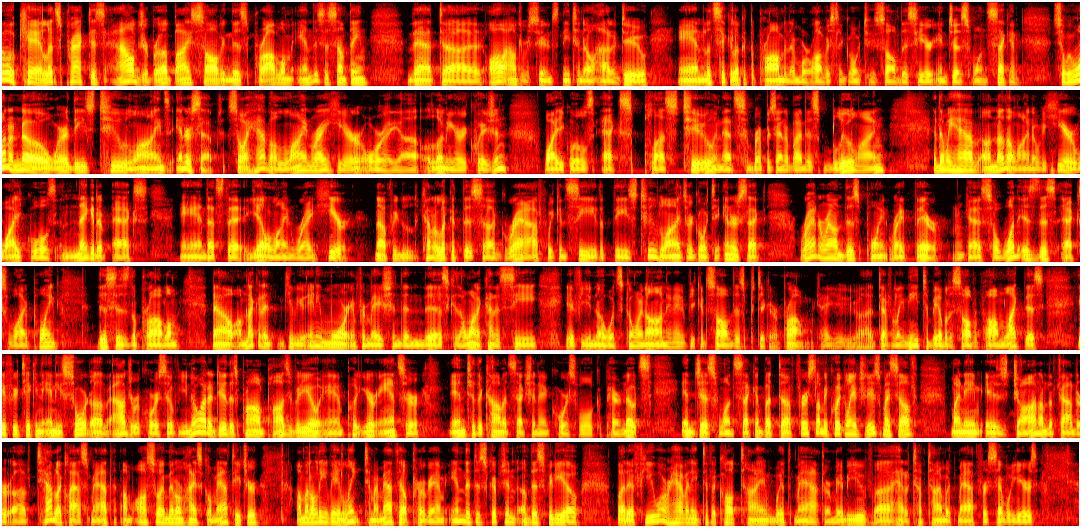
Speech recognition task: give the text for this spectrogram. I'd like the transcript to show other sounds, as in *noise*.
Okay, let's practice algebra by solving this problem. And this is something that uh, all algebra students need to know how to do. And let's take a look at the problem, and then we're obviously going to solve this here in just one second. So we want to know where these two lines intercept. So I have a line right here, or a, uh, linear equation, y equals x plus 2, and that's represented by this blue line. And then we have another line over here, y equals negative x, and that's the yellow line right here. Now, if we kind of look at this uh, graph, we can see that these two lines are going to intersect right around this point right there. Okay, so what is this XY point? This is the problem. Now, I'm not going to give you any more information than this because I want to kind of see if you know what's going on and if you can solve this particular problem. Okay, you uh, definitely need to be able to solve a problem like this if you're taking any sort of algebra course. So if you know how to do this problem, pause the video and put your answer into the comment section and of course we'll compare notes in just one second. But uh, first, let me quickly introduce myself. My name is John. I'm the founder of TabletClass Math. I'm also a middle and high school math teacher. I'm going to leave a link to my math help program in the description of this video. But if you are having a difficult time with math, or maybe you've uh, had a tough time with math for several years,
